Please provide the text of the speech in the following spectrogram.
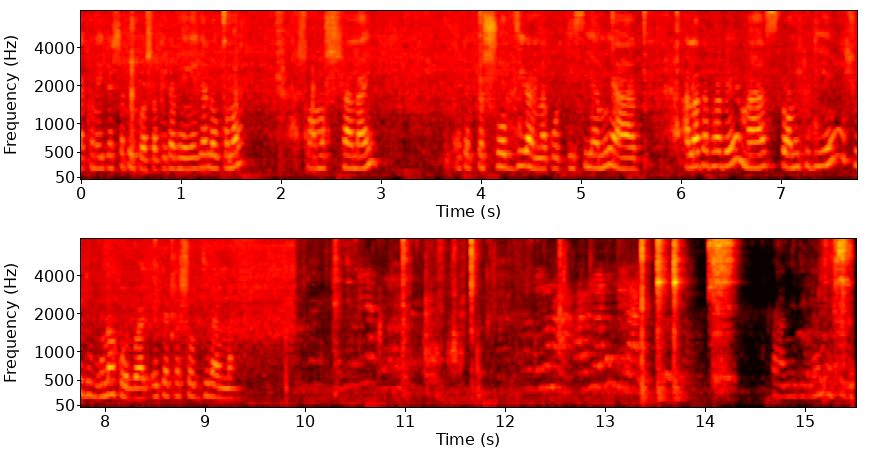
এখন এটার সাথে কষাবো, এটা ভেঙে গেল কোনো সমস্যা নাই। এটা একটা সবজি রান্না করতেছি আমি, আর আলাদাভাবে মাছ, টমেটো দিয়ে শুধু ভুনা করব, আর এটা একটা সবজি রান্না পানি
